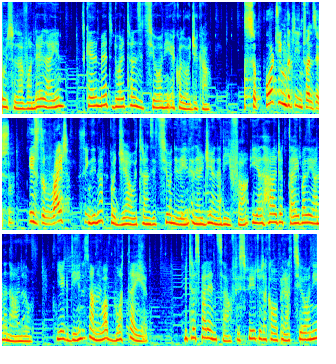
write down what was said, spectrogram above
Ursula von der Leyen tkellmet dwar it-tranżizzjoni ekoloġika. Supporting the clean transition is the right thing. Li nappoġġjaw it-tranzizzjoni lejn enerġija nadifa hija l-ħaġa tajba li għandna nagħmlu. Jekk din nagħmluha b'mod tajjeb, bi trasparenza, fi spirtu ta' kooperazzjoni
